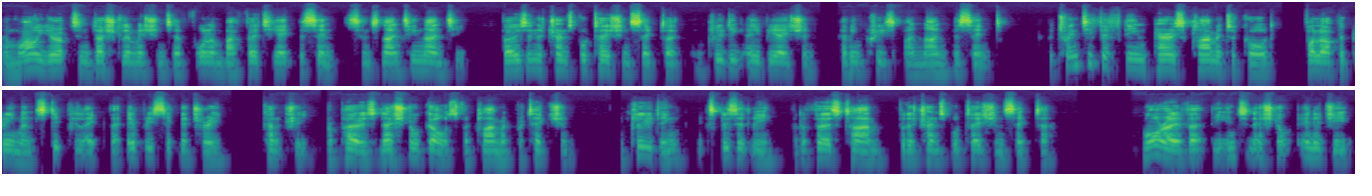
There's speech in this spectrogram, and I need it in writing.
And while Europe's industrial emissions have fallen by 38% since 1990, those in the transportation sector, including aviation, have increased by 9%. The 2015 Paris Climate Accord follow-up agreements stipulate that every signatory country propose national goals for climate protection, including, explicitly, for the first time, for the transportation sector. Moreover, the International Energy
